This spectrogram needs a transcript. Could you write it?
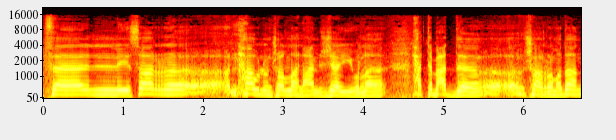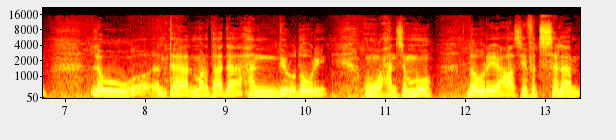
فاللي صار آه، نحاولوا إن شاء الله العام الجاي والله حتى بعد آه، شهر رمضان لو انتهى المرض هذا حنديروا دوري وحنسموه دوري عاصفة السلام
